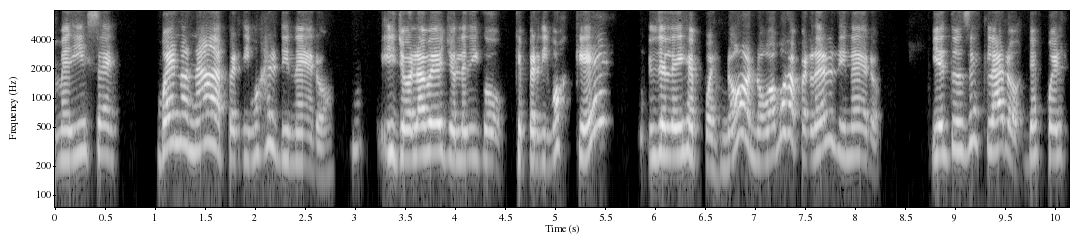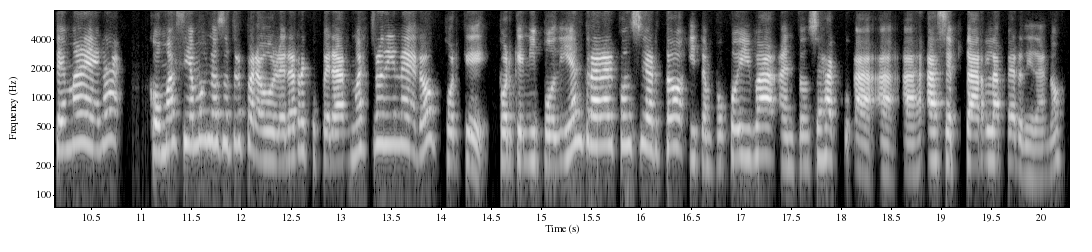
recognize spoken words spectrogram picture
me dice, bueno, nada, perdimos el dinero. Y yo la veo, yo le digo, ¿que perdimos qué? Y yo le dije, pues no, no vamos a perder el dinero. Y entonces, claro, después el tema era ¿cómo hacíamos nosotros para volver a recuperar nuestro dinero? Porque, porque ni podía entrar al concierto y tampoco iba a, entonces a, aceptar la pérdida, ¿no?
